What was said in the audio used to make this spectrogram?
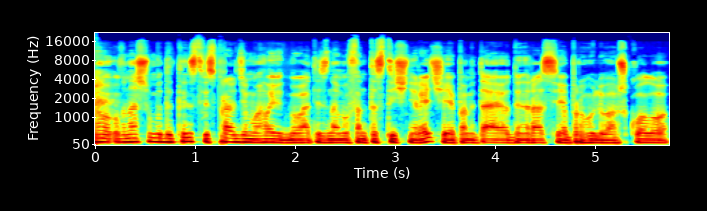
ну в нашому дитинстві справді могли відбуватися з нами фантастичні речі. Я пам'ятаю, один раз я прогулював школу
